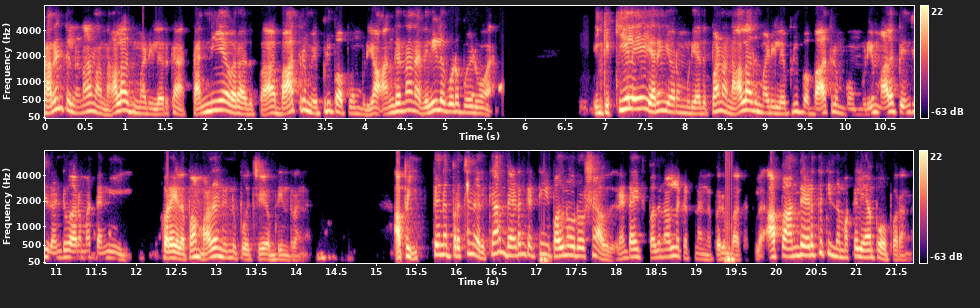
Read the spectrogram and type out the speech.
கரண்ட் இல்லைன்னா நான் நாலாவது மாடியில இருக்கேன். தண்ணியே வராதுப்பா. பாத்ரூம் எப்படிப்பா போக முடியும்? அங்கன்னா நான் வெளியில கூட போயிடுவேன். இங்க கீழேயே இறங்கி வர முடியாதுப்பா. நான் நாலாவது மாடியில எப்படிப்பா பாத்ரூம் போக முடியும்? மழை பெஞ்சு ரெண்டு வாரமா தண்ணி குறையலப்பா. மழை நின்னு போச்சு அப்படின்றாங்க. அப்ப இத்தனை பிரச்சனை இருக்கு. அந்த இடம் கட்டி பதினோரு வருஷம் ஆகுது. ரெண்டாயிரத்தி பதினாலுல கட்டினாங்க பெரும்பாக்கத்துல. அப்ப அந்த இடத்துக்கு இந்த மக்கள் ஏன் போக போறாங்க?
